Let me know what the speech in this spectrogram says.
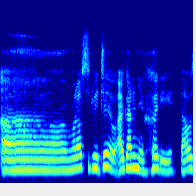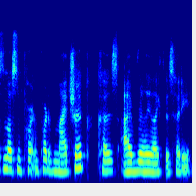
Um, what else did we do? I got a new hoodie. That was the most important part of my trip because I really like this hoodie.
